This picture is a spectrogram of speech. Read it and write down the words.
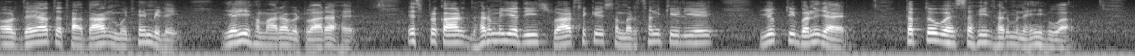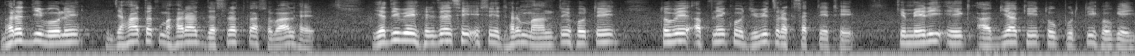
और दया तथा दान मुझे मिले, यही हमारा बंटवारा है। इस प्रकार धर्म यदि स्वार्थ के समर्थन के लिए युक्ति बन जाए, तब तो वह सही धर्म नहीं हुआ। भरत जी बोले, जहाँ तक महाराज दशरथ का सवाल है, यदि वे हृदय से इसे धर्म मानते होते तो वे अपने को जीवित रख सकते थे कि मेरी एक आज्ञा की तो पूर्ति हो गई,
